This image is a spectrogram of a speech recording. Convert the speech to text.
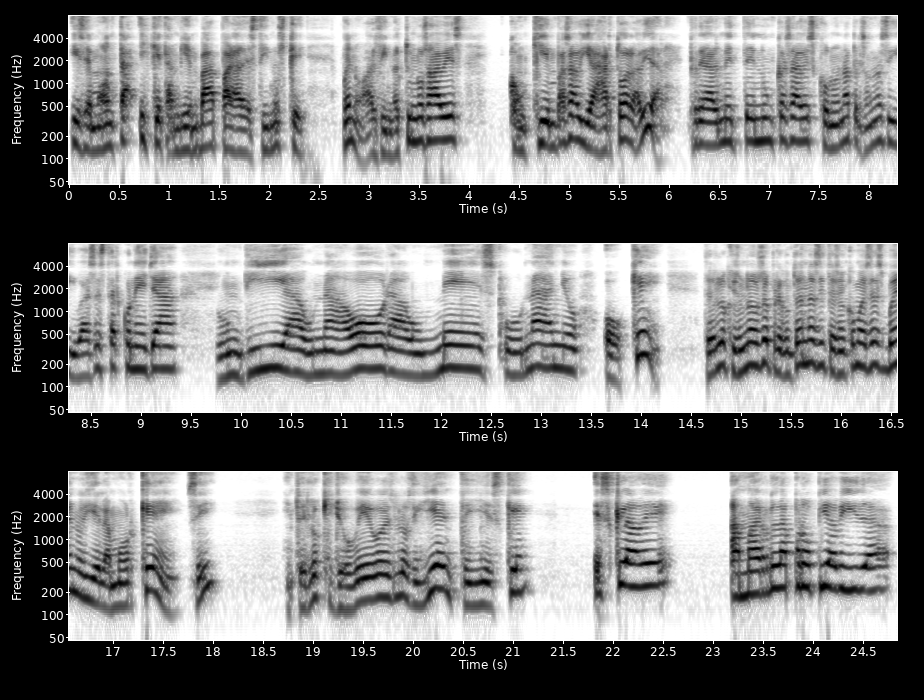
Y se monta y que también va para destinos que, bueno, al final tú no sabes con quién vas a viajar toda la vida. Realmente nunca sabes con una persona si vas a estar con ella un día, una hora, un mes, un año o qué. Entonces lo que uno se pregunta en una situación como esa es, bueno, ¿y el amor qué? ¿Sí? Entonces lo que yo veo es lo siguiente y es que es clave amar la propia vida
